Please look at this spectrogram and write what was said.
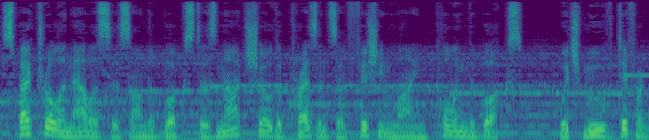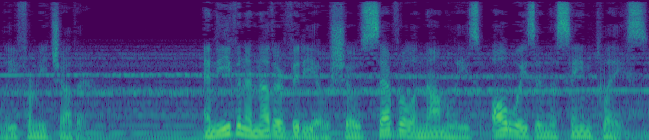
Spectral analysis on the books does not show the presence of fishing line pulling the books, which move differently from each other. And even another video shows several anomalies always in the same place.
